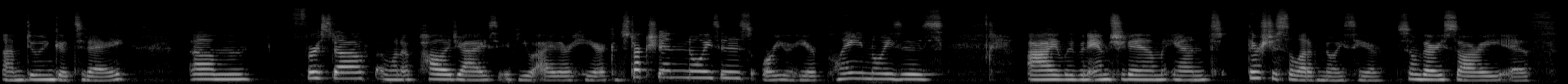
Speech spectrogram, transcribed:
I'm doing good today. Um, first off, I want to apologize if you either hear construction noises or you hear plane noises. I live in Amsterdam and there's just a lot of noise here, so I'm very sorry if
